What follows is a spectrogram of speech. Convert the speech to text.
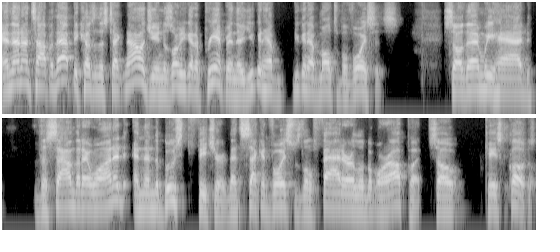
And then on top of that, because of this technology, and as long as you got a preamp in there, you can have you can have multiple voices. So then we had the sound that I wanted, and then the boost feature. That second voice was a little fatter, a little bit more output. So case closed.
